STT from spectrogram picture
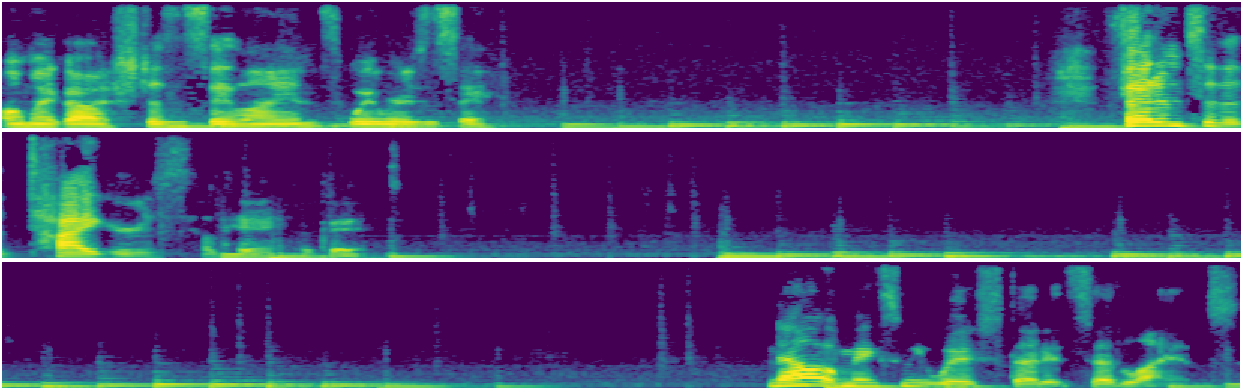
Oh my gosh, does it say lions? Wait, where does it say? Fed him to the tigers. Okay, okay. Now it makes me wish that it said lions.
